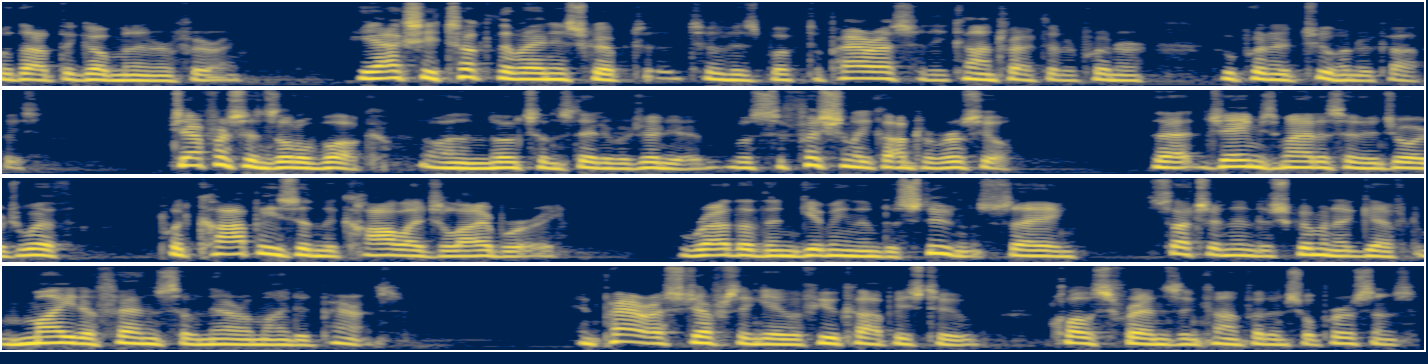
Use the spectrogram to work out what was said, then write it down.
without the government interfering. He actually took the manuscript to his book to Paris and he contracted a printer who printed 200 copies. Jefferson's little book on Notes on the State of Virginia was sufficiently controversial that James Madison and George Wythe put copies in the college library rather than giving them to students, saying such an indiscriminate gift might offend some narrow minded parents. In Paris, Jefferson gave a few copies to close friends and confidential persons,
